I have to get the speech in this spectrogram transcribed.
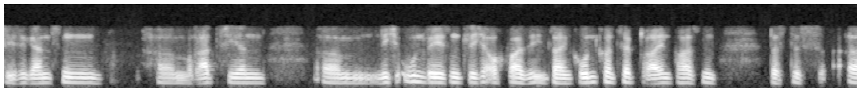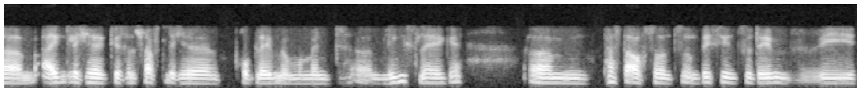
diese ganzen ähm, Razzien ähm, nicht unwesentlich auch quasi in sein Grundkonzept reinpassen, dass das ähm, eigentliche gesellschaftliche Problem im Moment links läge. Ähm, passt auch so, so ein bisschen zu dem, wie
